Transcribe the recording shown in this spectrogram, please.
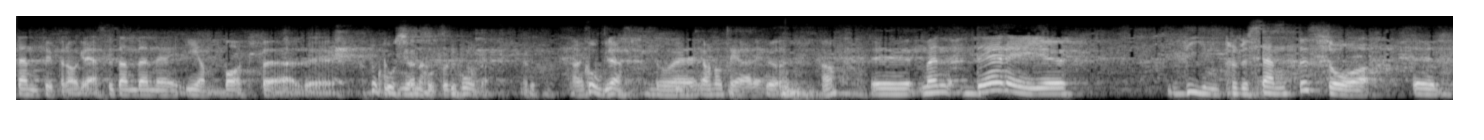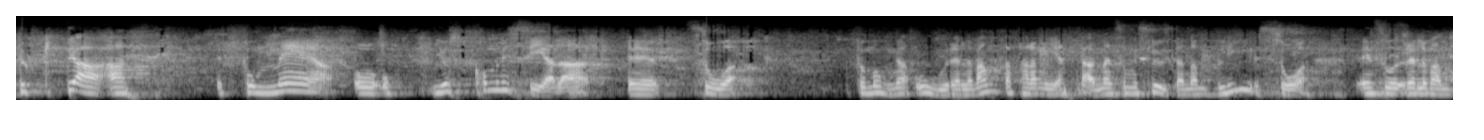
den typen av gräs utan den är enbart för eh, Kossorna. Kogräs. Så, eh, jag noterar det. Ja. Ja. Eh, Men där är ju vinproducenter så eh, duktiga att få med och, och just kommunicera eh, så för många orelevanta parametrar men som i slutändan blir så en så relevant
